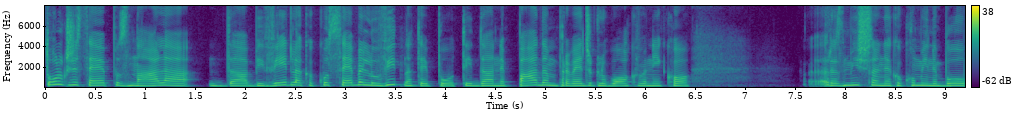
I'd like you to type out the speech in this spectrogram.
toliko že sebe poznala, da bi vedela, kako sebe loviti na tej poti, da ne padem preveč globoko v neko razmišljanje, kako mi ne bo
